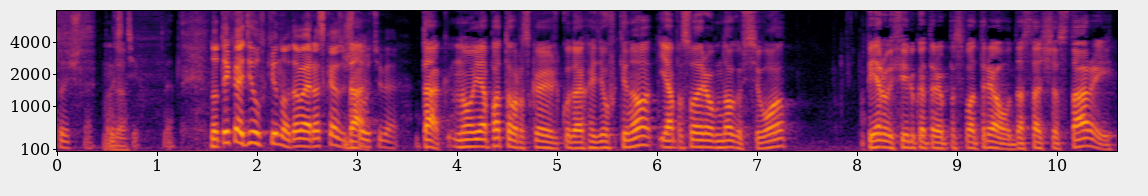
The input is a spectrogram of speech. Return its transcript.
точно, прости. Да. Да. Но ты ходил в кино, давай рассказывай, да. что у тебя. Так, ну я потом расскажу, куда я ходил в кино. Я посмотрел много всего. Первый фильм, который я посмотрел, достаточно старый,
